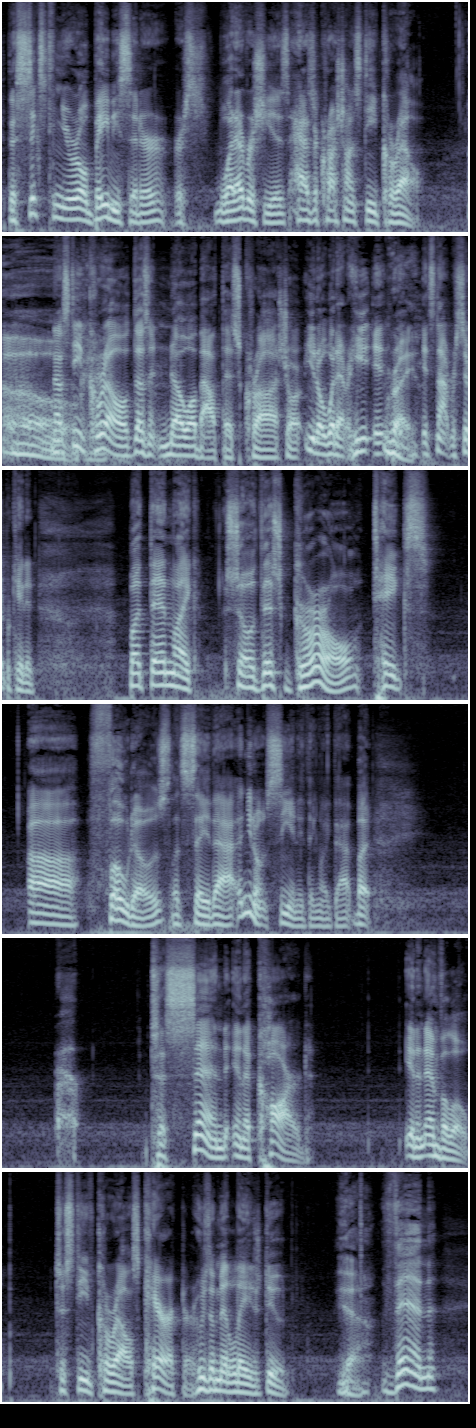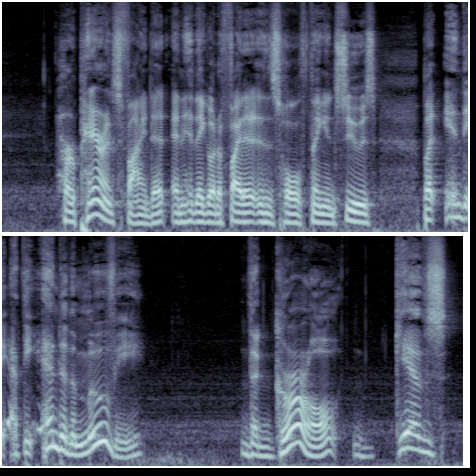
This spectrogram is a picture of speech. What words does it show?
the 16 year old babysitter or whatever she is has a crush on Steve Carell. Oh, Now Steve Carell doesn't know about this crush or you know whatever. He it, Right. it- it's not reciprocated. But then like so this girl takes uh photos, let's say that, and you don't see anything like that, but her, to send in a card in an envelope to Steve Carell's character, who's a middle-aged dude. yeah. Then her parents find it and they go to fight it and this whole thing ensues. But in the at the end of the movie, the girl gives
